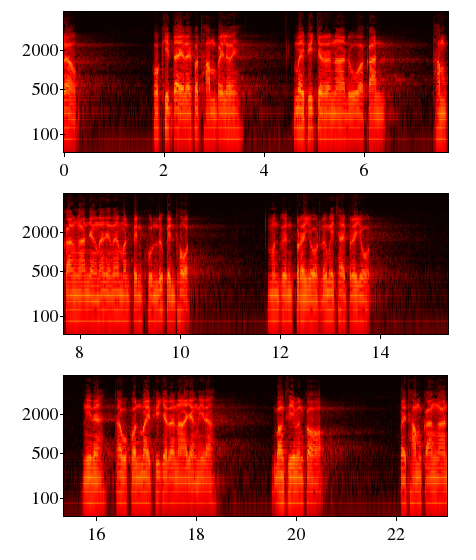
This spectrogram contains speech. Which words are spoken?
แล้วพอคิดได้อะไรก็ทำไปเลย ไม่พิจารณาดูว่าการทำการงานอย่างนั้น อย่างนั้น มันเป็นคุณหรือเป็นโทษ มันเป็นประโยชน์หรือไม่ใช่ประโยชน์ นี่นะ ถ้าบุคคลไม่พิจารณาอย่างนี้นะบางทีมันก็ ไปทำการงาน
